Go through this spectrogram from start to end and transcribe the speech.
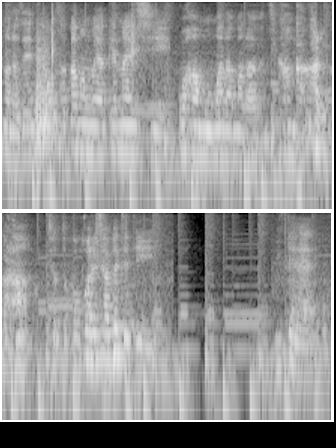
まだ全然お魚も焼けないしご飯もまだまだ時間かかるからちょっとここで喋ってていい？見て。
